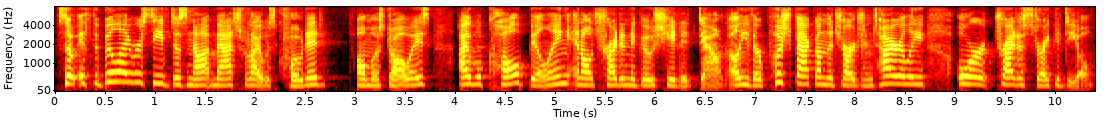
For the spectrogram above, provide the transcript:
So if the bill I received does not match what I was quoted, almost always, I will call billing and I'll try to negotiate it down. I'll either push back on the charge entirely or try to strike a deal.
